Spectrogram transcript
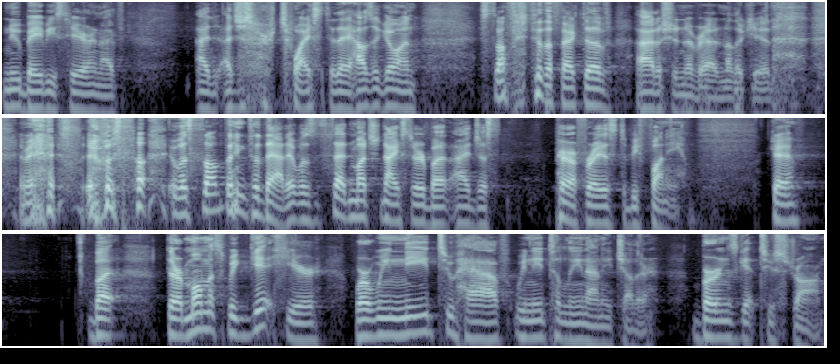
new babies here and I've I, I just heard twice today. How's it going? Something to the effect of, I should have never had another kid. I mean, it was, it was something to that. It was said much nicer, but I just paraphrased to be funny. Okay? But there are moments we get here where we need to have, we need to lean on each other. Burdens get too strong.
